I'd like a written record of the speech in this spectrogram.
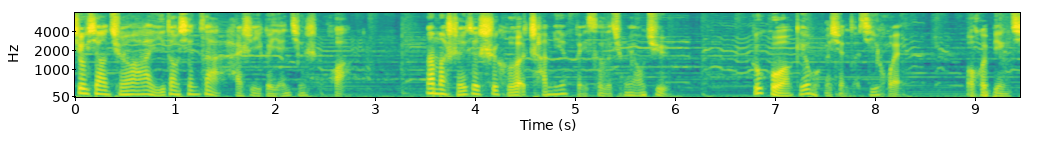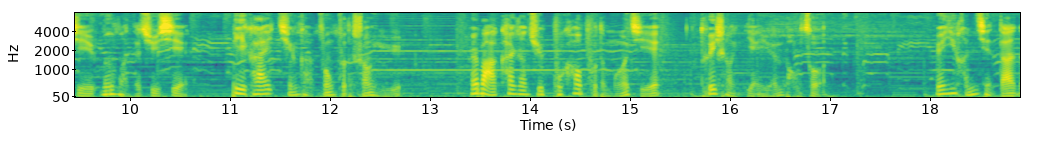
就像琼瑶阿姨到现在还是一个言情神话。那么，谁最适合缠绵悱恻的琼瑶剧？如果给我个选择机会，我会摒弃温婉的巨蟹，避开情感丰富的双鱼，而把看上去不靠谱的摩羯推上演员宝座。原因很简单，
